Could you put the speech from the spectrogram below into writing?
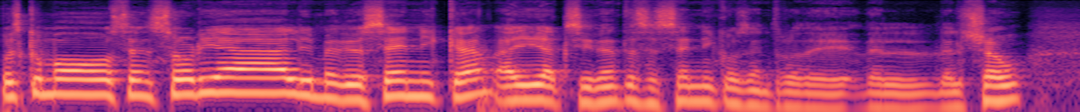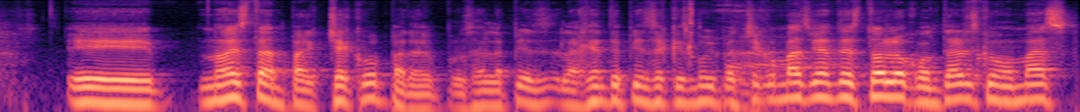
pues como sensorial y medio escénica. Hay accidentes escénicos dentro de- del, del show. Eh, no es tan pacheco para, o sea, la, la gente piensa que es muy pacheco, más bien es todo lo contrario, es como más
